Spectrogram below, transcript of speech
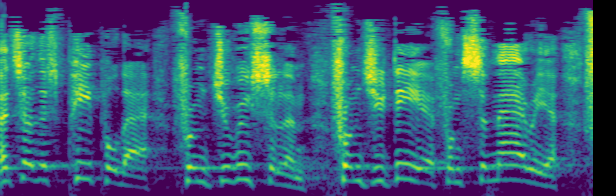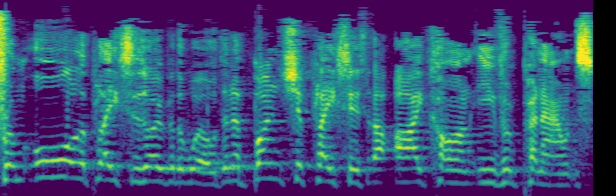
And so there's people there from Jerusalem, from Judea, from Samaria, from all the places over the world, and a bunch of places that I can't even pronounce.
